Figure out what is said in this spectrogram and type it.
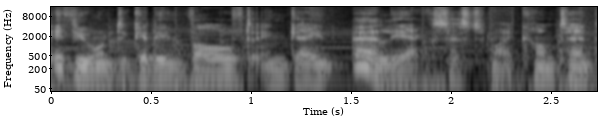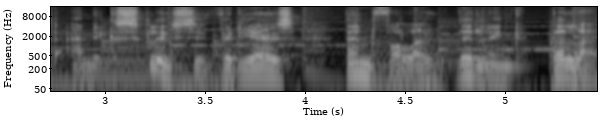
If you want to get involved and gain early access to my content and exclusive videos, then follow the link below.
